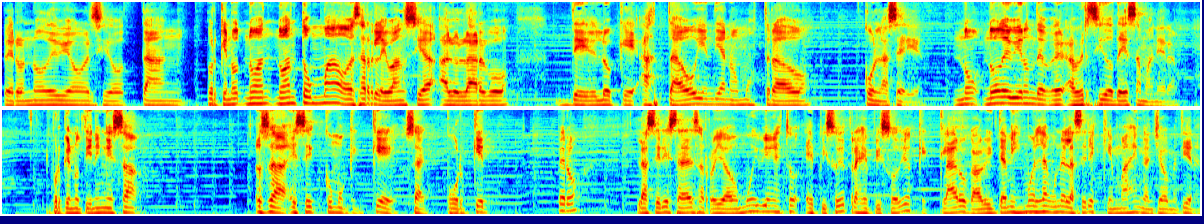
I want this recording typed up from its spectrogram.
Pero no debió haber sido tan. Porque no, no, han, no han tomado esa relevancia a lo largo de lo que hasta hoy en día nos han mostrado con la serie. No, no debieron de haber, haber sido de esa manera. Porque no tienen esa o sea, ese como que qué, o sea, ¿por qué? Pero la serie se ha desarrollado muy bien esto, episodio tras episodio, que claro que ahorita mismo es la- una de las series que más enganchado me tiene.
